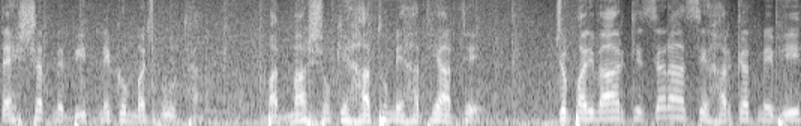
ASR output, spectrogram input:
दहशत में बीतने को मजबूर था। बदमाशों के हाथों में हथियार थे, जो परिवार की जरा सी हरकत में भी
